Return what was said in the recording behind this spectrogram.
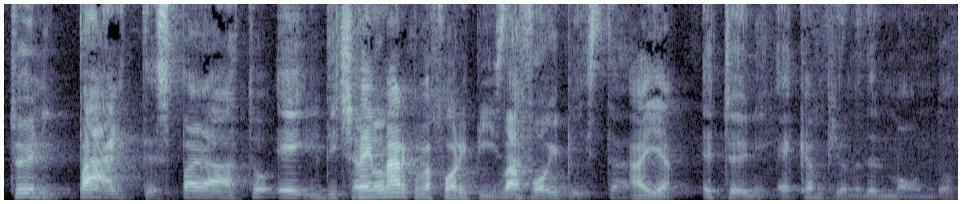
Tony parte sparato e il 19 Stenmark va fuori pista. va fuori pista Aia. e Tony è campione del mondo.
